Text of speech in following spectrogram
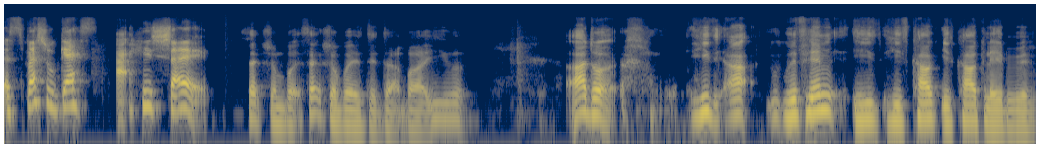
a special guest at his show. Section boy, section boys did that, but you, I don't. He uh, with him, he's he's cal- he's calculated with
